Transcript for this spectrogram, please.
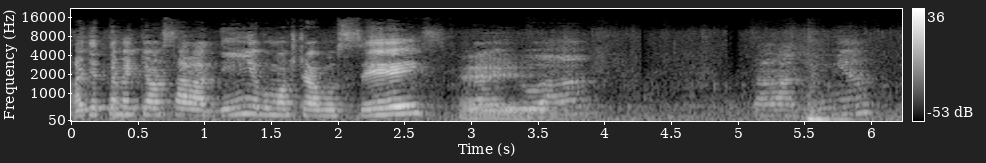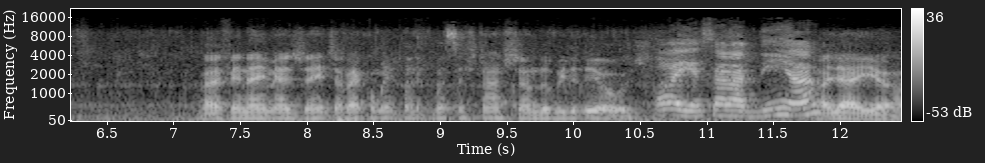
Ainda também tem uma saladinha, vou mostrar a vocês. Aí, Saladinha. Vai vendo aí, minha gente, já vai comentando o que vocês estão achando do vídeo de hoje. Olha aí, a saladinha, ó. Olha aí, ó.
